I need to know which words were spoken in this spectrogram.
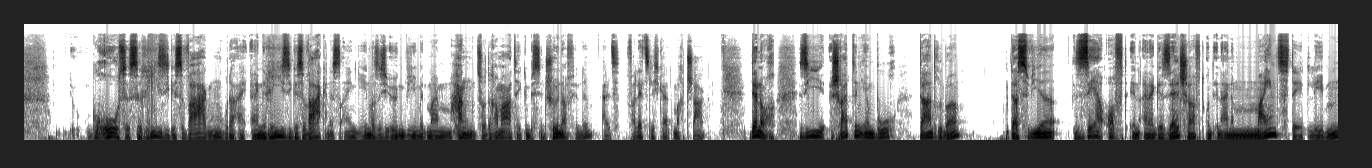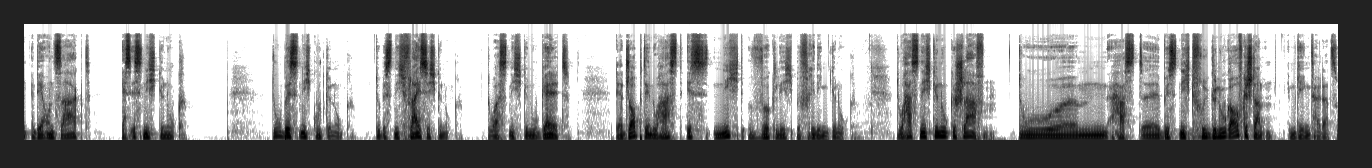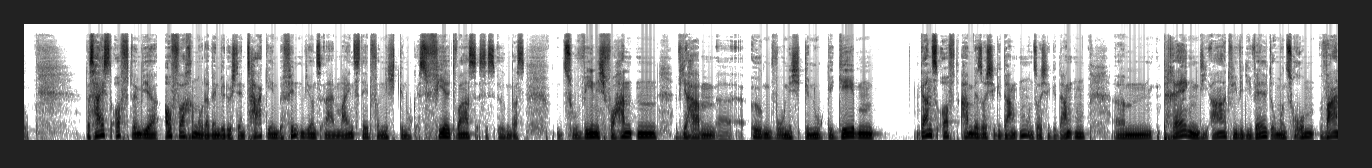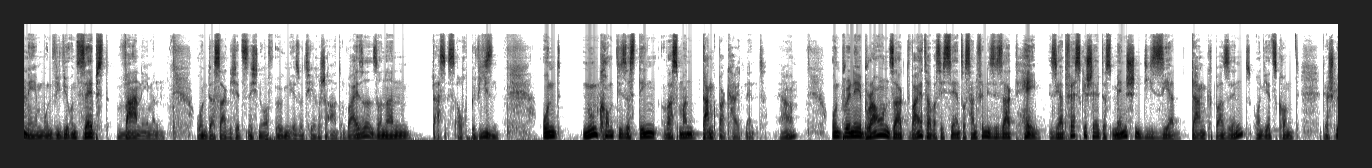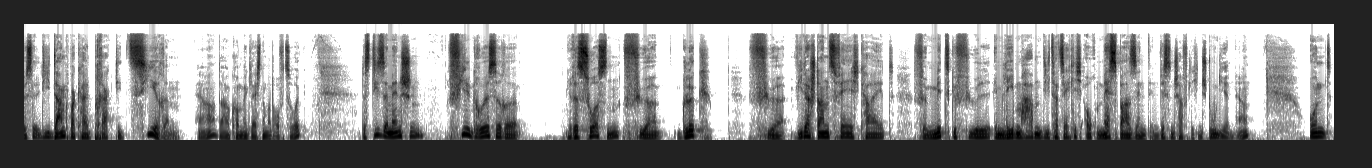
großes, riesiges Wagen oder ein, ein, riesiges Wagnis eingehen, was ich irgendwie mit meinem Hang zur Dramatik ein bisschen schöner finde, als Verletzlichkeit macht stark. Dennoch, sie schreibt in ihrem Buch darüber, dass wir sehr oft in einer Gesellschaft und in einem Mindstate leben, der uns sagt, es ist nicht genug. Du bist nicht gut genug. Du bist nicht fleißig genug. Du hast nicht genug Geld. Der Job, den du hast, ist nicht wirklich befriedigend genug. Du hast nicht genug geschlafen. Du ähm, hast, äh, bist nicht früh genug aufgestanden. Im Gegenteil dazu. Das heißt, oft, wenn wir aufwachen oder wenn wir durch den Tag gehen, befinden wir uns in einem Mindstate von nicht genug. Es fehlt was, es ist irgendwas zu wenig vorhanden, wir haben äh, irgendwo nicht genug gegeben, Ganz oft haben wir solche Gedanken und solche Gedanken ähm, prägen die Art, wie wir die Welt um uns herum wahrnehmen und wie wir uns selbst wahrnehmen. Und das sage ich jetzt nicht nur auf irgendeine esoterische Art und Weise, sondern das ist auch bewiesen. Und nun kommt dieses Ding, was man Dankbarkeit nennt. Ja? Und Brene Brown sagt weiter, was ich sehr interessant finde. Sie sagt, hey, sie hat festgestellt, dass Menschen, die sehr dankbar sind, und jetzt kommt der Schlüssel, die Dankbarkeit praktizieren, ja, da kommen wir gleich nochmal drauf zurück, dass diese Menschen viel größere Ressourcen für Glück, für Widerstandsfähigkeit, für Mitgefühl im Leben haben, die tatsächlich auch messbar sind in wissenschaftlichen Studien. Ja? Und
